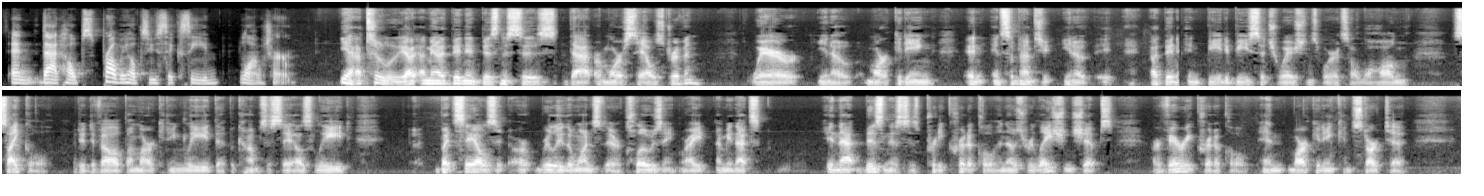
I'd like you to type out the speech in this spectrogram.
And that helps, probably helps you succeed long term. Yeah, absolutely. I, I mean, I've been in businesses that are more sales driven where you know marketing and and sometimes you you know it, I've been in B two B situations where it's a long cycle to develop a marketing lead that becomes a sales lead. But sales are really the ones that are closing, right? I mean, that's in that business is pretty critical, and those relationships are very critical. And marketing can start to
